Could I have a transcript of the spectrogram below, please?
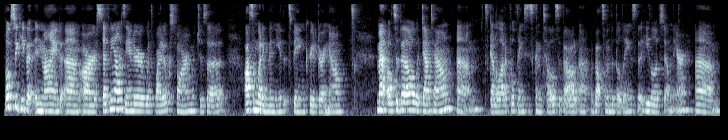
folks to keep in mind um, are Stephanie Alexander with White Oaks Farm, which is a awesome wedding venue that's being created right now. Matt Altabell with Downtown. Um, it's got a lot of cool things he's going to tell us about uh, about some of the buildings that he loves down there. Um,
